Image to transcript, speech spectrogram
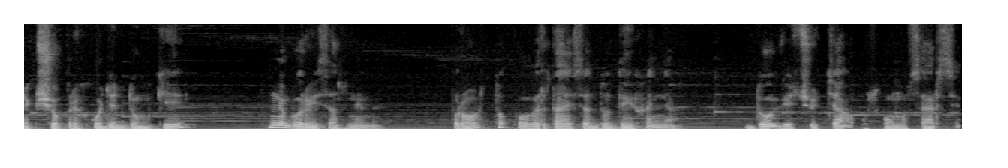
Якщо приходять думки, не борися з ними. Просто повертайся до дихання, до відчуття у своєму серці.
